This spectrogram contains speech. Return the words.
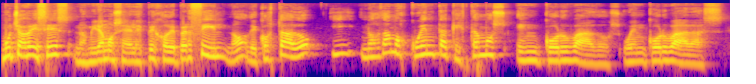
Muchas veces nos miramos en el espejo de perfil, ¿no? de costado, y nos damos cuenta que estamos encorvados o encorvadas.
